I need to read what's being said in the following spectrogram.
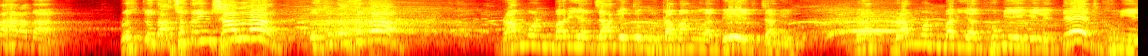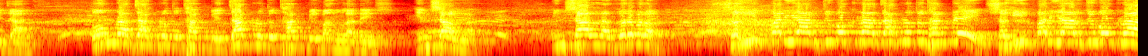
পাহারাদার। প্রস্তুত আছো তো ইনশাআল্লাহ? প্রস্তুত আছো তো? ব্রাহ্মণ বাড়িয়া জাগে তো গোটা বাংলাদেশ জাগে। ব্রাহ্মণ বাড়িয়া ঘুমিয়ে গেলে দেশ ঘুমিয়ে যায়। তোমরা জাগ্রত থাকবে জাগ্রত থাকবে বাংলাদেশ। ইনশাল্লাহ ইনশাল্লাহ জোরে বলো। শহীদ বাড়িয়ার যুবকরা জাগ্রত থাকবে। শহীদ বাড়িয়ার যুবকরা,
